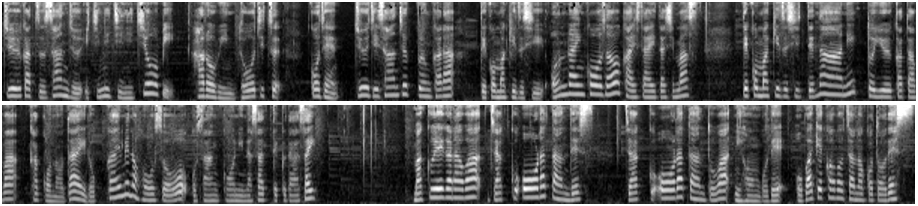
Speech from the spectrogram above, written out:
10月31日日曜日ハロウィン当日午前10時30分からデコ巻き寿司オンライン講座を開催いたします。デコ巻き寿司って何という方は過去の第6回目の放送をご参考になさってください。幕絵柄はジャック・オーラタンです。ジャック・オーラタンとは日本語でお化けかぼちゃのことです。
